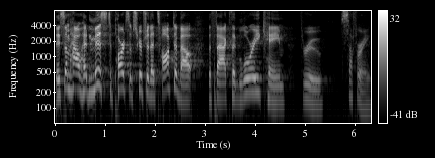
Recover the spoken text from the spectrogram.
They somehow had missed parts of Scripture that talked about the fact that glory came through suffering.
